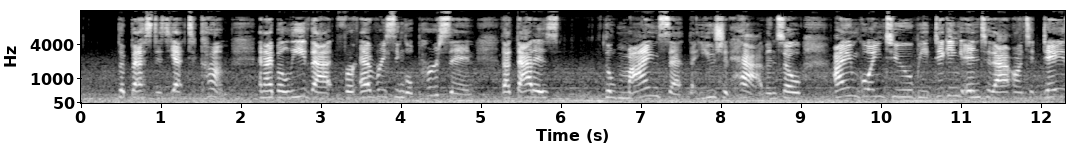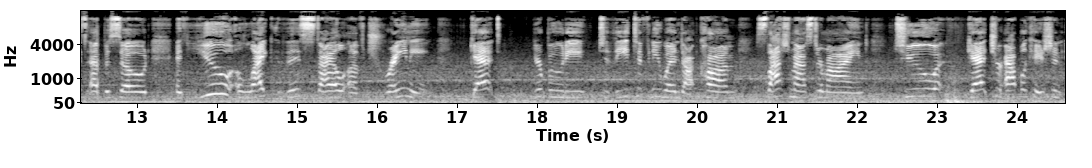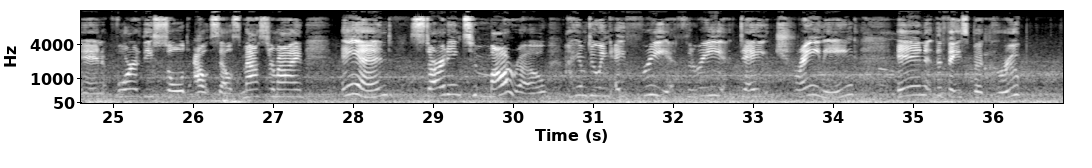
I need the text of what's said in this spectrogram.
the best is yet to come. And I believe that for every single person that that is the mindset that you should have. And so I am going to be digging into that on today's episode. If you like this style of training, get your booty to thetiffanywen.com slash mastermind to get your application in for the sold out sales mastermind and starting tomorrow i am doing a free three day training in the facebook group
